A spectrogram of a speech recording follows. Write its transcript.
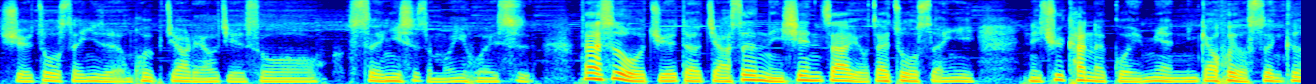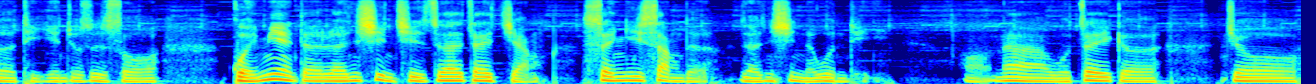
学做生意的人，会比较了解说生意是怎么一回事。但是我觉得，假设你现在有在做生意，你去看了《鬼灭》，你应该会有深刻的体验，就是说，《鬼灭》的人性其实就在在讲生意上的人性的问题。哦，那我这个就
